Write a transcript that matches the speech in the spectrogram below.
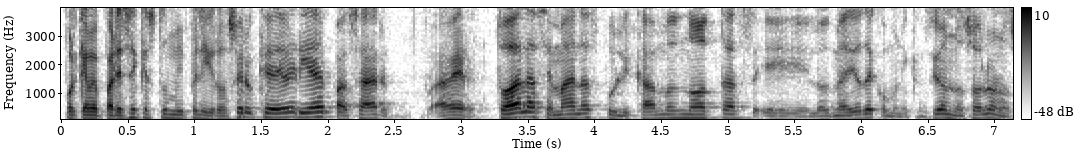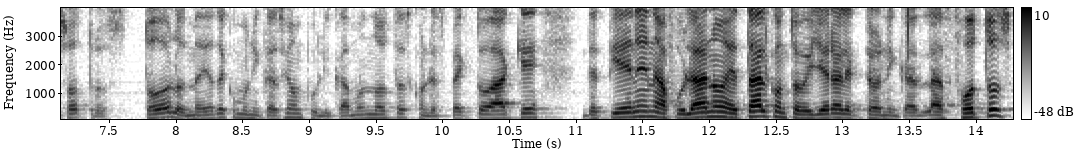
porque me parece que esto es muy peligroso. Pero ¿qué debería de pasar? A ver, todas las semanas publicamos notas, eh, los medios de comunicación, no solo nosotros todos los medios de comunicación publicamos notas con respecto a que detienen a fulano de tal con tobillera electrónica. Las fotos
